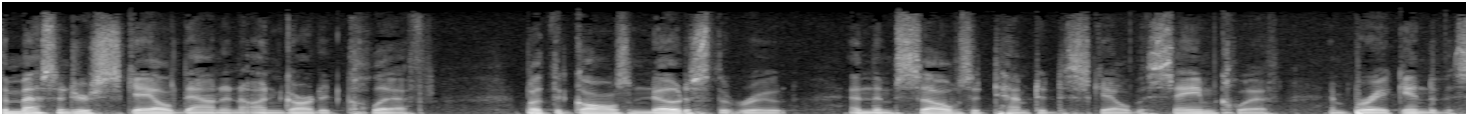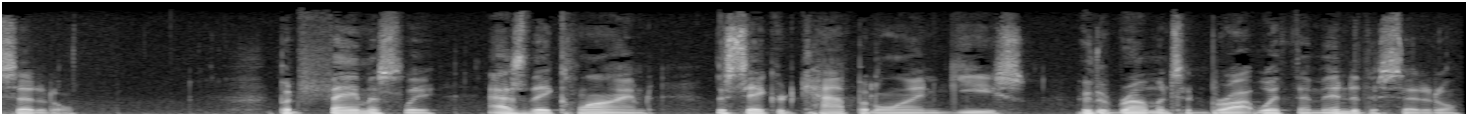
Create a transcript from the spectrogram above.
The messenger scaled down an unguarded cliff, but the Gauls noticed the route and themselves attempted to scale the same cliff and break into the citadel. But famously, as they climbed, the sacred Capitoline geese, who the Romans had brought with them into the citadel,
